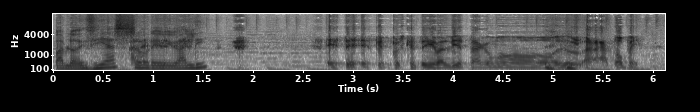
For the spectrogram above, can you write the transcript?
Pablo, ¿decías sobre Vivaldi? Este, es que pues que este Vivaldi está como a tope.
